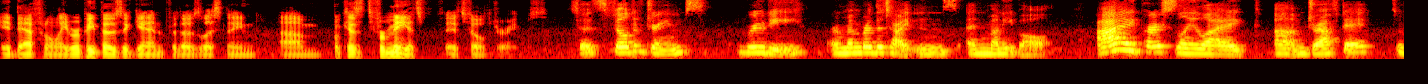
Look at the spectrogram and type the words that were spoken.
it definitely repeat those again for those listening, um, because for me, it's it's Field of Dreams. So it's Field of Dreams, Rudy, Remember the Titans, and Moneyball. I personally like um, Draft Day. So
